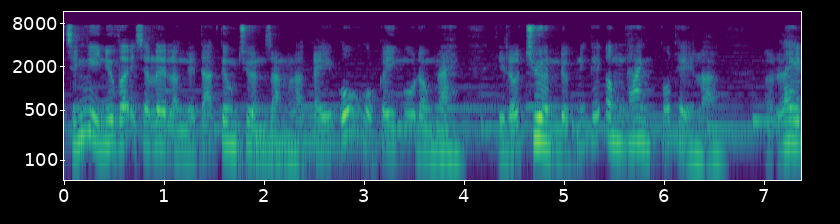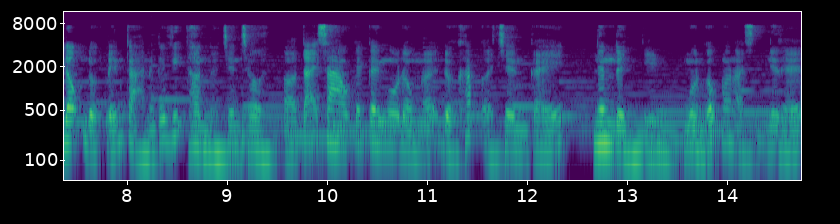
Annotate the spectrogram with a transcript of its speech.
Chính vì như vậy cho nên là người ta tương truyền rằng là cái gỗ của cây ngô đồng này thì nó truyền được những cái âm thanh có thể là ờ, lay động được đến cả những cái vị thần ở trên trời. À, tại sao cái cây ngô đồng đấy được khắc ở trên cái nhân đỉnh thì nguồn gốc nó là như thế?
